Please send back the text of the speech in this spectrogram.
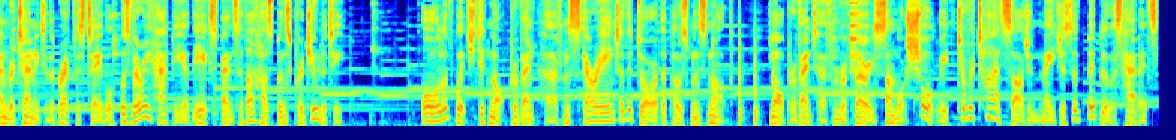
and returning to the breakfast table, was very happy at the expense of her husband's credulity. All of which did not prevent her from scurrying to the door at the postman's knock, nor prevent her from referring somewhat shortly to retired sergeant majors of bibulous habits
